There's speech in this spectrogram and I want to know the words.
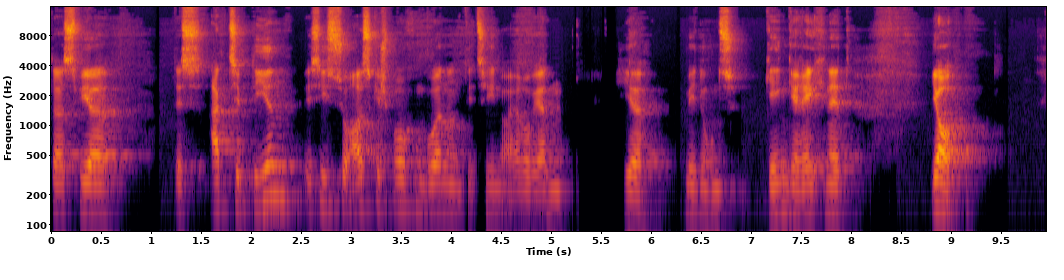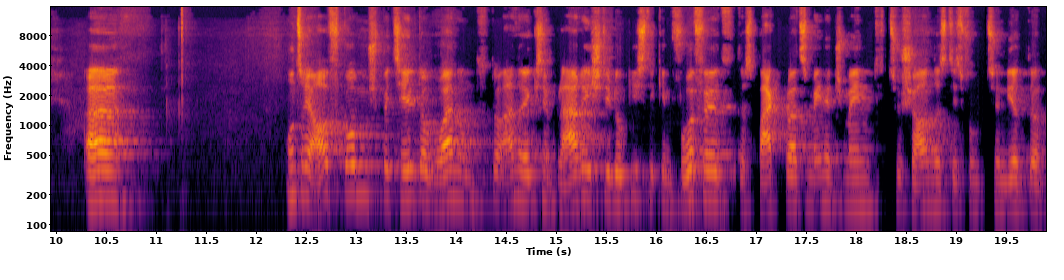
dass wir das akzeptieren. Es ist so ausgesprochen worden und die 10 Euro werden hier mit uns gegengerechnet. Ja, äh, unsere Aufgaben speziell da waren und da auch noch exemplarisch die Logistik im Vorfeld, das Parkplatzmanagement, zu schauen, dass das funktioniert, der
